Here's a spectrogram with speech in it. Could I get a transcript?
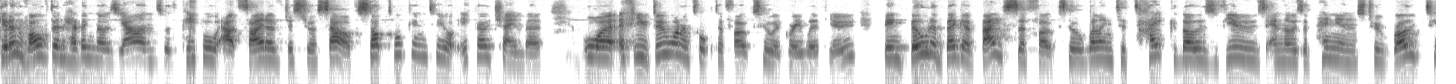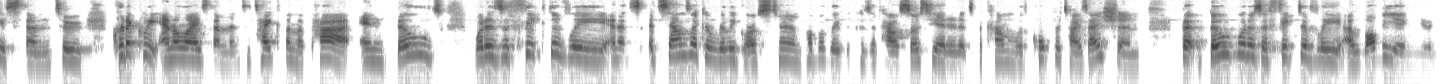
get involved in having those yarns with people outside of just yourself. Stop talking to your echo chamber or if you do want to talk to folks who agree with you, then build a bigger base of folks who are willing to take those views and those opinions to road test them, to critically analyze them and to take them apart and build what is effectively, and it's, it sounds like a really gross term, probably because of how associated it's become with corporatization, but build what is effectively a lobbying unit.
